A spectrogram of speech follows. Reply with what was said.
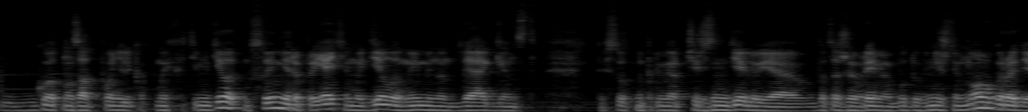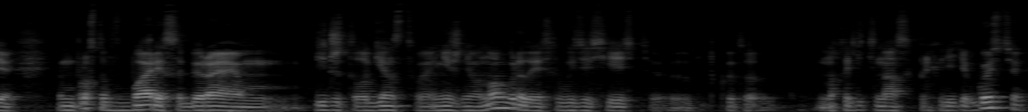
год назад поняли, как мы их хотим делать. Мы свои мероприятия мы делаем именно для агентств. То есть вот, например, через неделю я в это же время буду в Нижнем Новгороде, и мы просто в баре собираем digital -агентство Нижнего Новгорода, если вы здесь есть, э, находите нас и приходите в гости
